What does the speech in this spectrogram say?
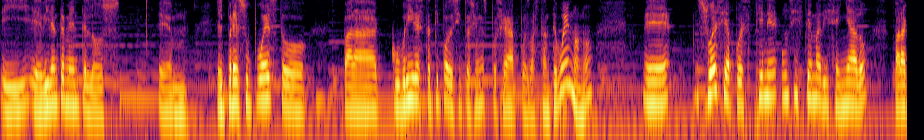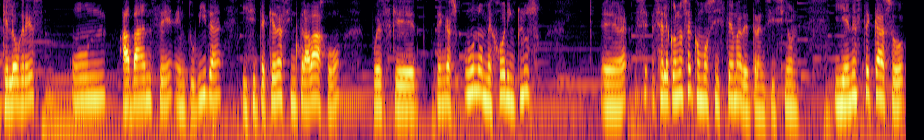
y evidentemente los, em, el presupuesto para cubrir este tipo de situaciones pues sea pues bastante bueno, ¿no? Eh, Suecia pues tiene un sistema diseñado para que logres un avance en tu vida y si te quedas sin trabajo pues que tengas uno mejor incluso. Eh, se, le conoce como sistema de transición y en este caso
